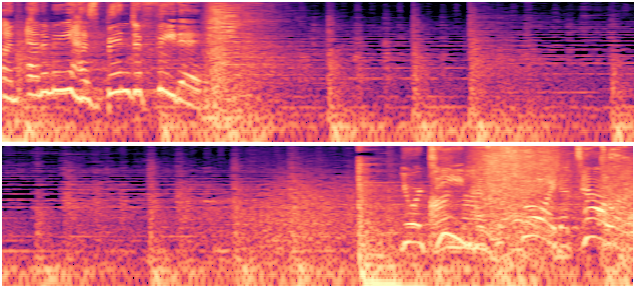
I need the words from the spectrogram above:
An enemy has been defeated. Team has destroyed a tower.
